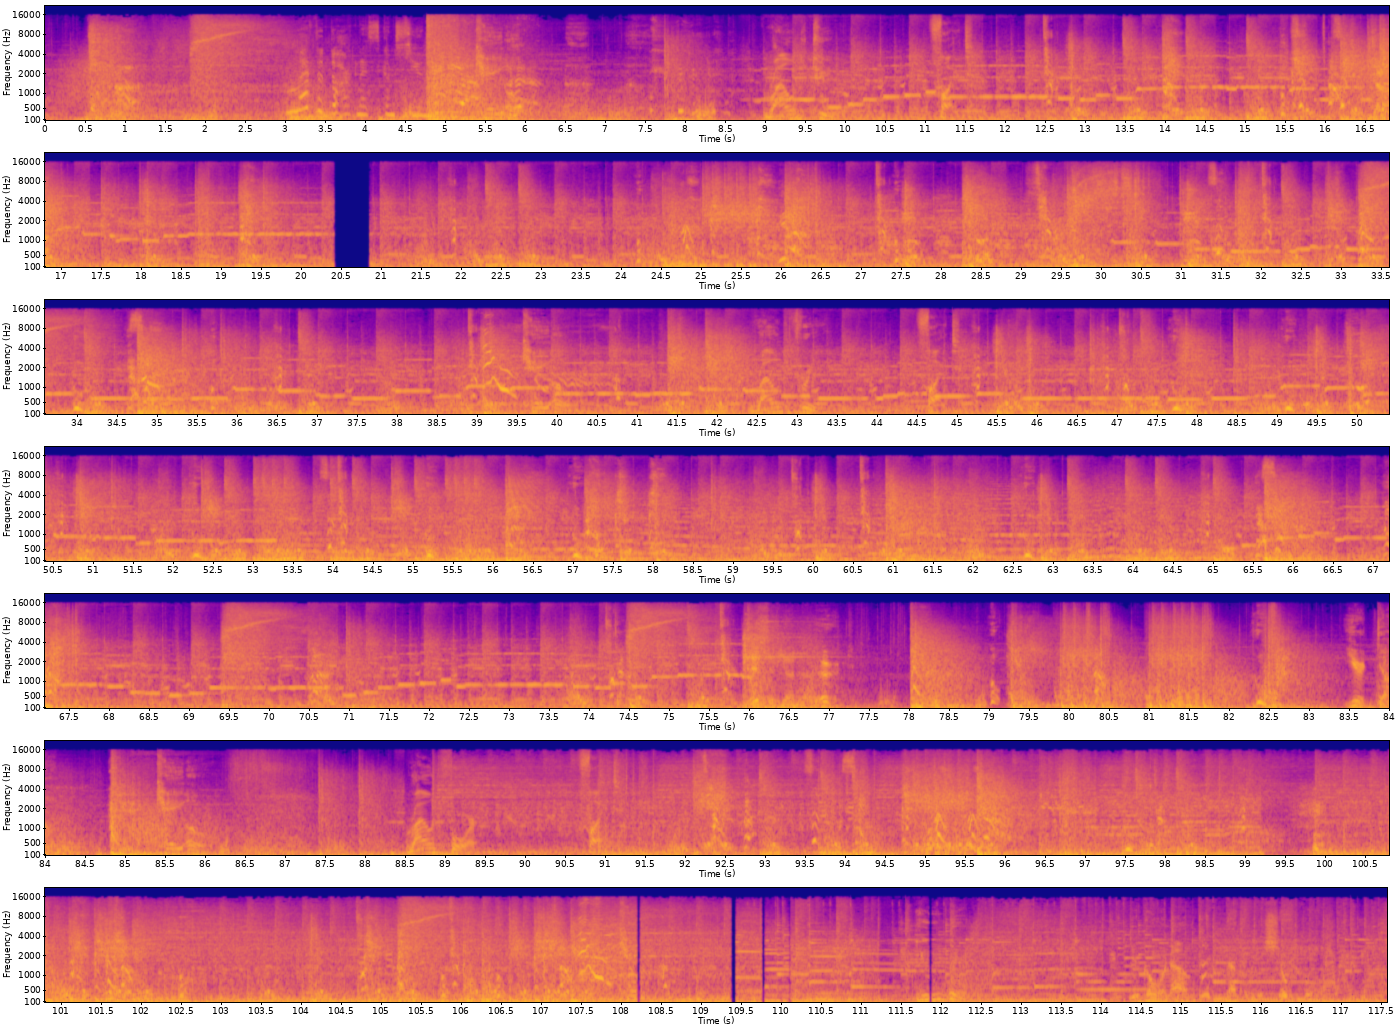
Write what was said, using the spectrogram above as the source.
Let the darkness consume. KO. Round two. Three. Fight. Hurt. You're done. KO. Round four. Fight. You're going out with nothing to show for.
